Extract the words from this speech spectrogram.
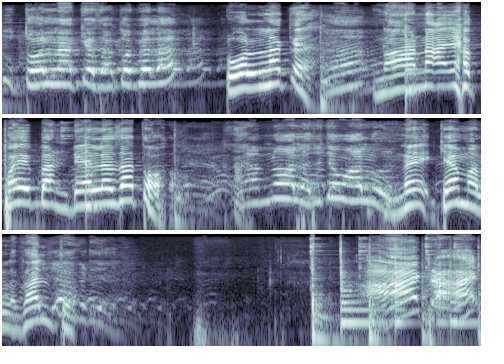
તું તોલ ના કે જાતો પેલા. ટોલ ના કે હા. ના ના અહીંયા ભાઈ બન ડેલે જતો. આમ નો હાલે જો હાલું? નહીં કેમ હાલ? ચાલ તો. આટ આટ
